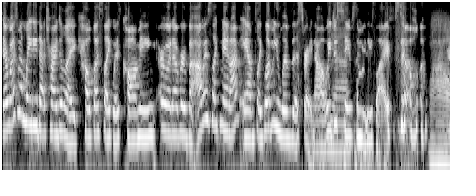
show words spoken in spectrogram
There was one lady that tried to like help us like with calming or whatever, but I was like, man, I'm amped. Like, let me live this right now. We yeah. just saved somebody's life. So wow,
